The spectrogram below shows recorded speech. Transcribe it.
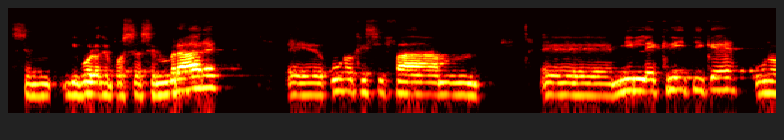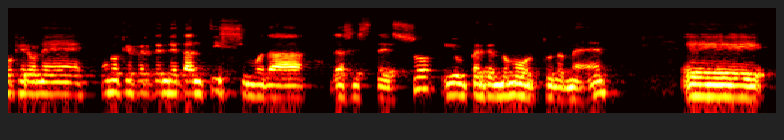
sem- di quello che possa sembrare. Eh, uno che si fa mh, eh, mille critiche, uno che, non è, uno che pretende tantissimo da, da se stesso, io pretendo molto da me. Eh,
